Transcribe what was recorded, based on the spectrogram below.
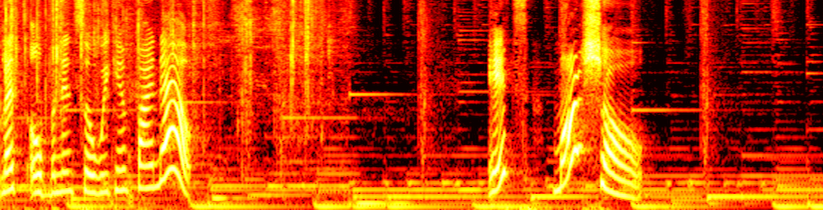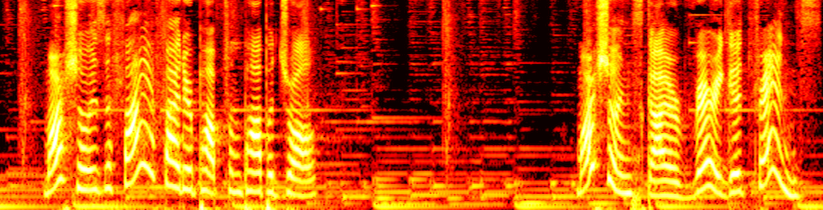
Let's open it so we can find out. It's Marshall. Marshall is a firefighter pup from Paw Patrol. Marshall and Skye are very good friends.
